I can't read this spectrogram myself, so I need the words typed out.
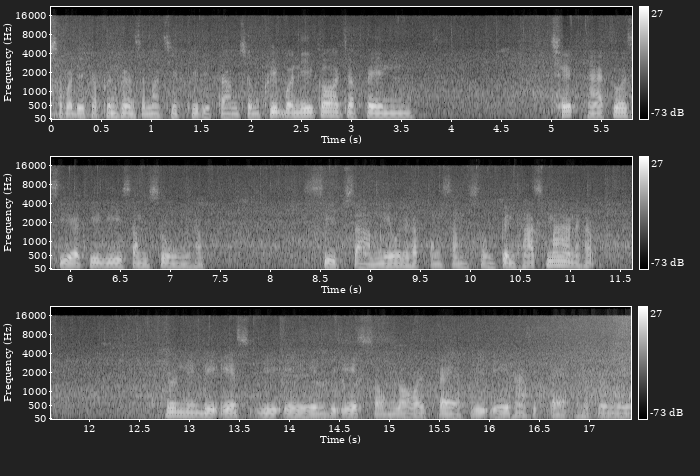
สวัสดีครับเพื่อนๆสมาชิกที่ติดตามชมคลิปวันนี้ก็จะเป็นเช็คหาตัวเสียทีวีซัมซุงนะครับ 43 นิ้วนะครับของซัมซุงเป็นพลาสมานะครับ รุ่นนี้ BS VA BS 208 VA 58 นะครับรุ่นนี้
